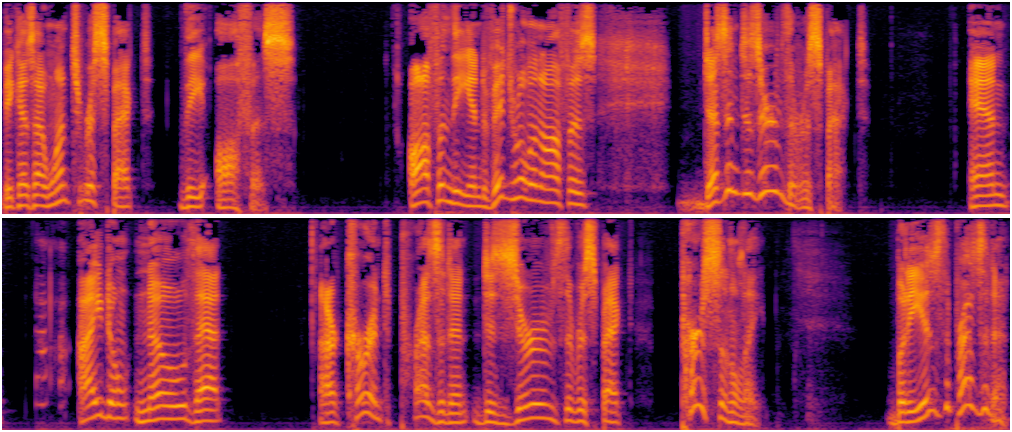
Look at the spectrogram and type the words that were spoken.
because I want to respect the office. Often the individual in office doesn't deserve the respect. And I don't know that our current president deserves the respect personally, but he is the president.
